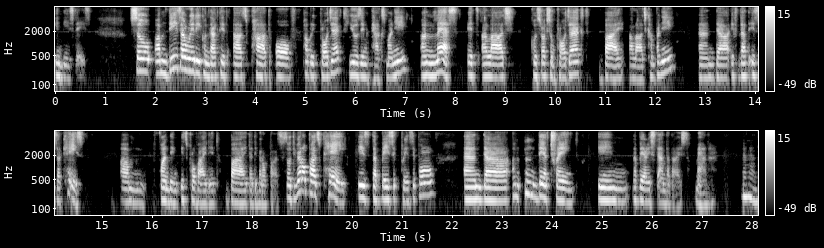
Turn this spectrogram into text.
in these days. So um, these are really conducted as part of public project using tax money, unless it's a large construction project by a large company. And uh, if that is the case, um, funding is provided by the developers. So developers pay is the basic principle and uh, they are trained in a very standardized manner. Mm -hmm.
